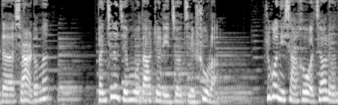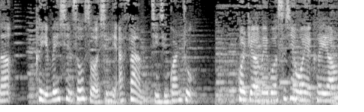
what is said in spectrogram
的小耳朵们，本期的节目到这里就结束了。如果你想和我交流呢，可以微信搜索“心理 FM” 进行关注，或者微博私信我也可以哦。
